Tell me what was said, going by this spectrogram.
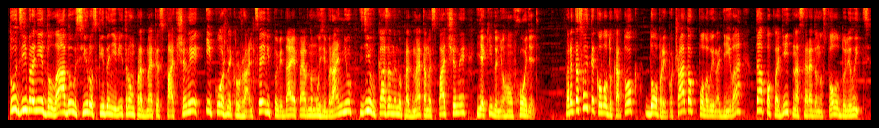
Тут зібрані до ладу всі розкидані вітром предмети спадщини, і кожне кружальце відповідає певному зібранню зі вказаними предметами спадщини, які до нього входять. Перетасуйте колоду карток, добрий початок, половина діла та покладіть на середину столу до лілиць.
